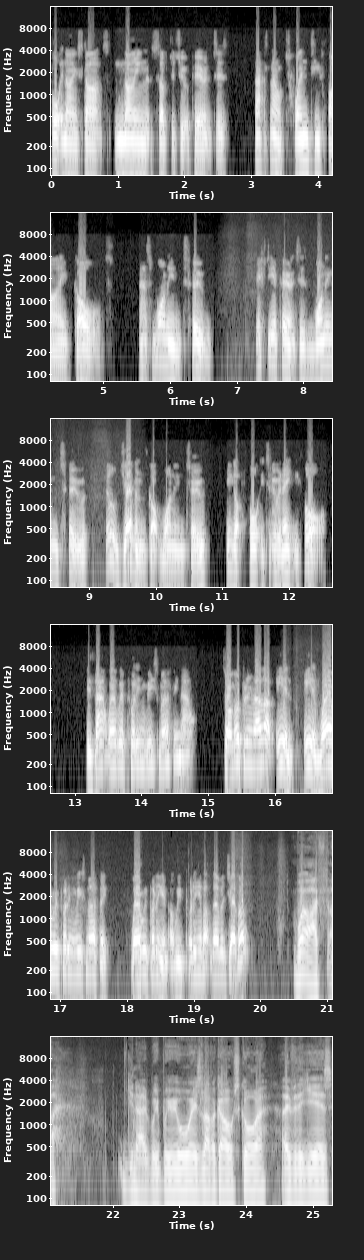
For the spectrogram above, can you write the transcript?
49 starts, nine substitute appearances. That's now 25 goals. That's one in two. 50 appearances, one in two. Phil Jevons got one in two. He got 42 and 84. Is that where we're putting Rhys Murphy now? So I'm opening that up. Ian, Ian, where are we putting Rhys Murphy? Where are we putting him? Are we putting him up there with Jevo? Well, I, I you know, we we always love a goal scorer over the years.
